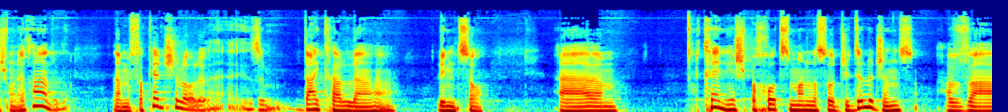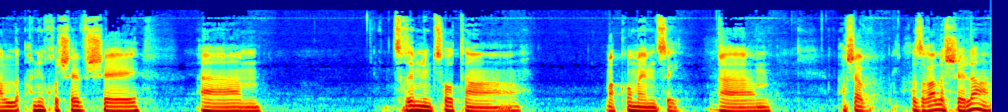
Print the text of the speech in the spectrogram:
81, למפקד שלו, זה די קל למצוא. אה, כן, יש פחות זמן לעשות due diligence, אבל אני חושב שצריכים למצוא את המקום האמצעי. אה, עכשיו, חזרה לשאלה,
